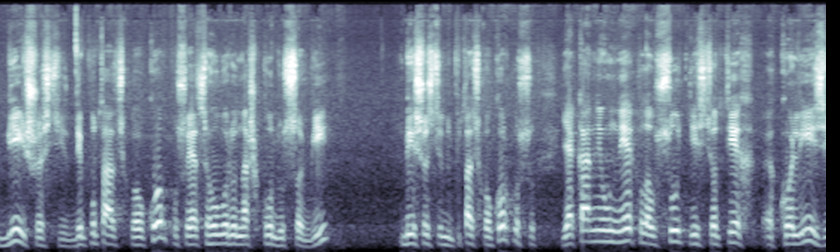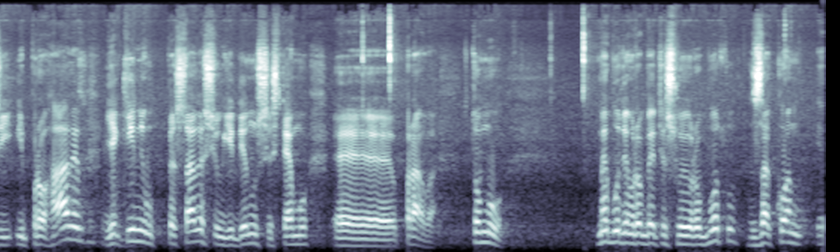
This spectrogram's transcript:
більшості депутатського корпусу. Я це говорю на шкоду собі. Більшості депутатського корпусу, яка не уникла в сутність отих е, колізій і прогалин, які не вписалися в єдину систему е, права. Тому ми будемо робити свою роботу. Закон е,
